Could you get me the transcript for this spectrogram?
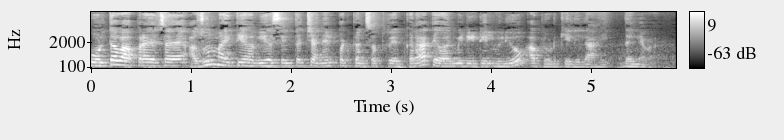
कोणतं वापरायचं आहे अजून माहिती हवी असेल तर चॅनेल पटकन सबस्क्राईब करा. त्यावर मी डिटेल व्हिडिओ अपलोड केलेला आहे. धन्यवाद.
